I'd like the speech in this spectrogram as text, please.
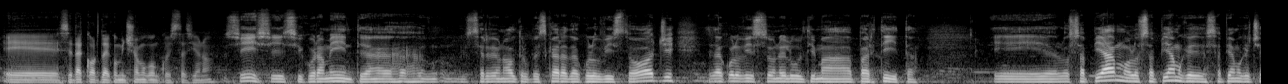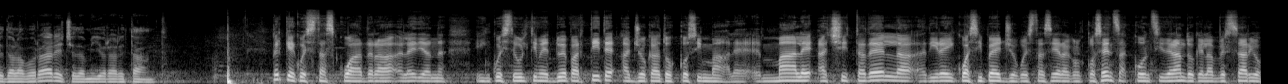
E se d'accordo cominciamo con questa, sì o no? Sì, sì, sicuramente. Eh, serve un altro Pescara da quello visto oggi e da quello visto nell'ultima partita e lo sappiamo, lo sappiamo che, sappiamo che c'è da lavorare e c'è da migliorare tanto. Perché questa squadra, Ledian, in queste ultime due partite ha giocato così male? Male a Cittadella, direi quasi peggio questa sera col Cosenza, considerando che l'avversario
